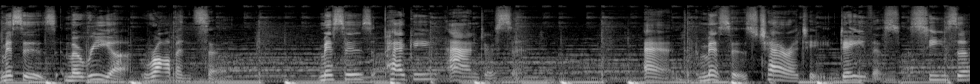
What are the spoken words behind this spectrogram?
Mrs. Maria Robinson, Mrs. Peggy Anderson, and Mrs. Charity Davis Cesar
